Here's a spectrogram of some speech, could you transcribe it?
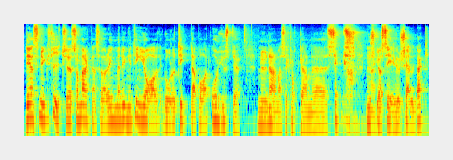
det är en snygg feature som marknadsföring men det är ingenting jag går och tittar på att oj just det, nu närmar sig klockan eh, sex. Nu ska jag se hur Shellback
